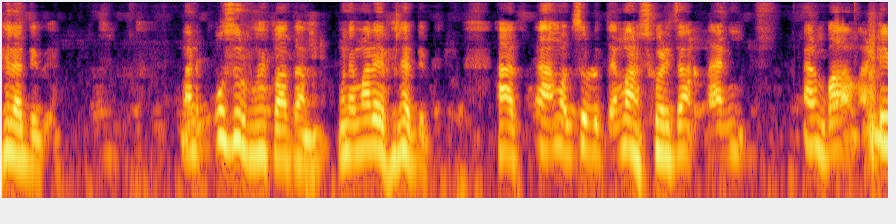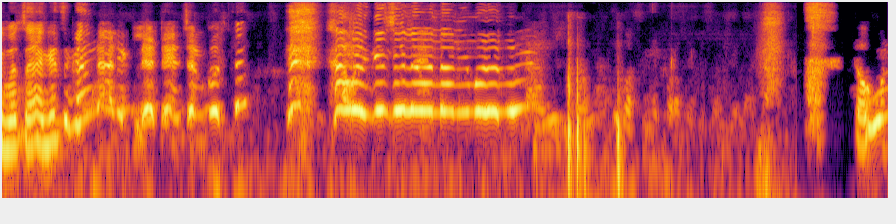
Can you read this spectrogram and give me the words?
ফেলে দিবে। মানে প্রচুর ভয় পাতাম মানে মারে ফেলে দিবে। আর আমার শুরুতে মানুষ করেছিলাম নানি, আর বাবা মা ডিভোর্স হয়ে গেছে, কারণ নানি টেনশন করতে। আমার কিছু হলে আমার নানি মরে যাবে। তখন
